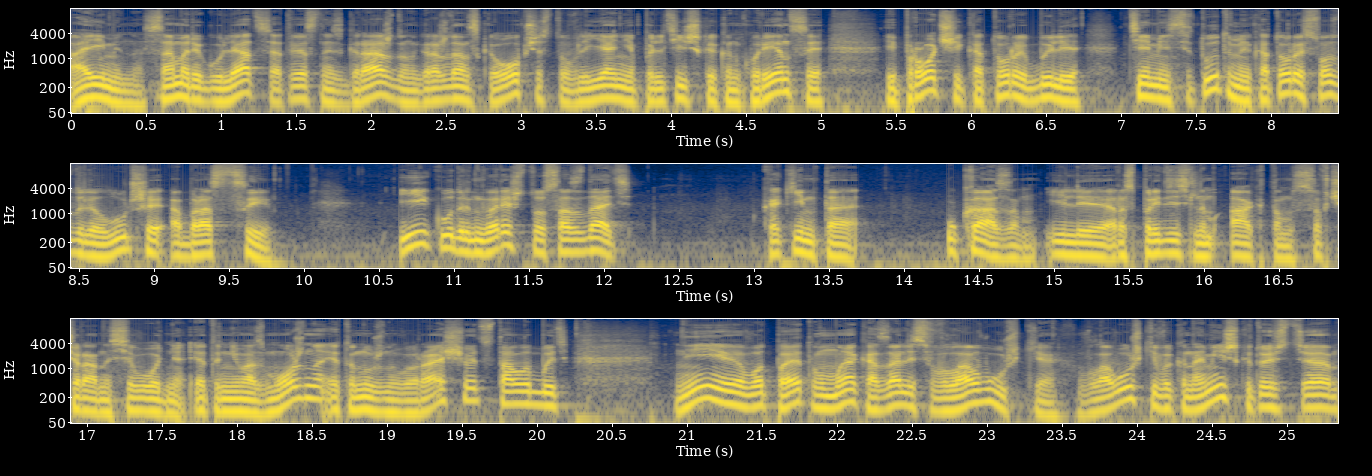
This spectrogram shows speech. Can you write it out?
а именно саморегуляция, ответственность граждан, гражданское общество, влияние политической конкуренции и прочие, которые были теми институтами, которые создали лучшие образцы. И Кудрин говорит, что создать каким-то указом или распорядительным актом со вчера на сегодня это невозможно, это нужно выращивать, стало быть. И вот поэтому мы оказались в ловушке. В ловушке в экономической. То есть э,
